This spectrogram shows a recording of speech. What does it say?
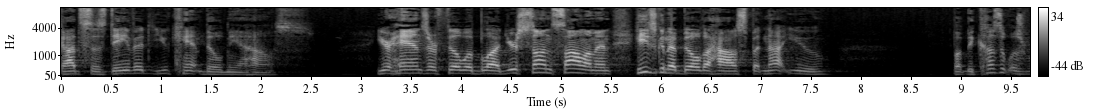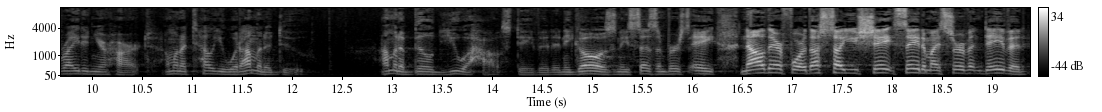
God says, David, you can't build me a house. Your hands are filled with blood. Your son Solomon, he's going to build a house, but not you. But because it was right in your heart, I'm going to tell you what I'm going to do. I'm going to build you a house, David. And he goes and he says in verse 8, Now therefore, thus shall you say to my servant David,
